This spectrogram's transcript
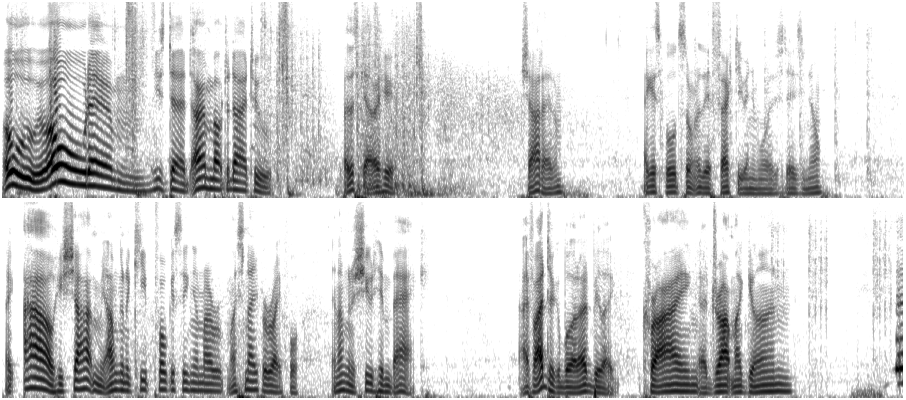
Oh, oh, damn. He's dead. I'm about to die, too. By this guy right here. Shot at him. I guess bullets don't really affect you anymore these days, you know? Like, ow, he shot me. I'm going to keep focusing on my, my sniper rifle. And I'm going to shoot him back. If I took a bullet, I'd be, like, crying. I'd drop my gun.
